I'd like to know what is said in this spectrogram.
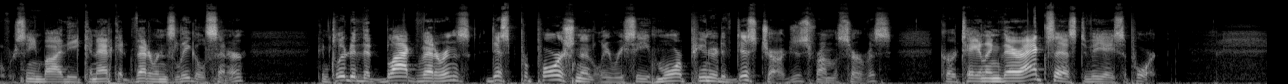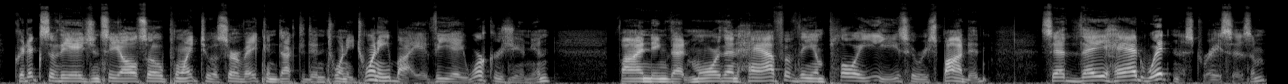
overseen by the Connecticut Veterans Legal Center, concluded that black veterans disproportionately receive more punitive discharges from the service, curtailing their access to VA support. Critics of the agency also point to a survey conducted in 2020 by a VA workers union, finding that more than half of the employees who responded said they had witnessed racism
